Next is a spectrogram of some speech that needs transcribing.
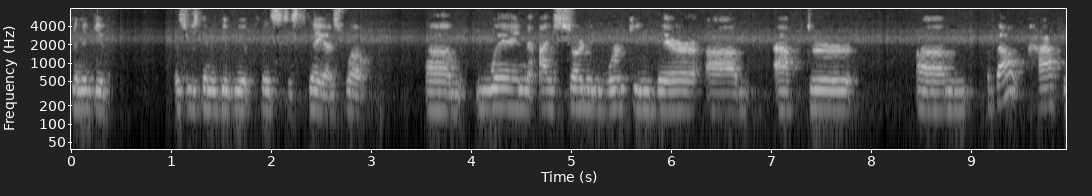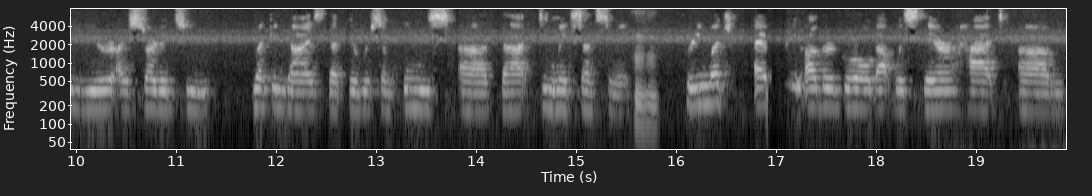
going to give this was going to give me a place to stay as well. Um, when I started working there, um, after um, about half a year, I started to recognize that there were some things uh, that didn't make sense to me. Mhm. Pretty much every other girl that was there had um,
